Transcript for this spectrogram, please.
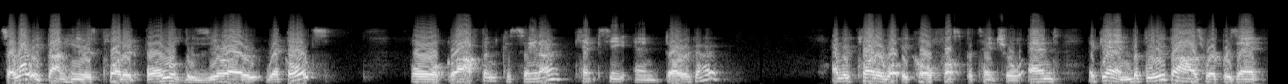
So what we've done here is plotted all of the zero records for Grafton, Casino, Kempsey and Dorrigo. And we've plotted what we call frost potential. And again, the blue bars represent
